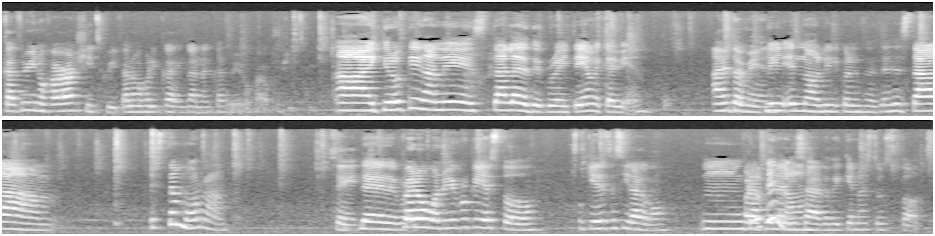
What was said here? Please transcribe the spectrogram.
Catherine O'Hara, Sheets Creek, a lo mejor gana Catherine O'Hara por Sheets Creek. Ay, quiero que gane esta la de The Great, ella me cae bien. A mí también. Eh, no, Lily Collins es esta esta morra. Sí. Pero bueno, yo creo que ya es todo. ¿O quieres decir algo? Mm, para finalizar de que nuestros thoughts.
